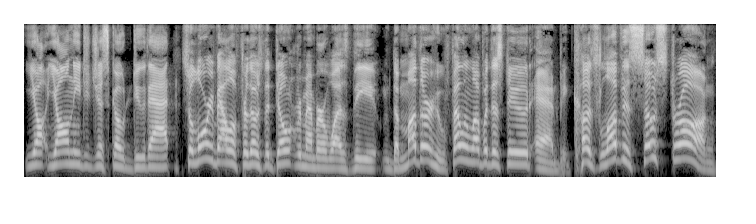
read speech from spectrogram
y'all y'all need to just go do that. So Lori Vallow, for those that don't remember, was the the mother who fell in love with this dude, and because love is so strong,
